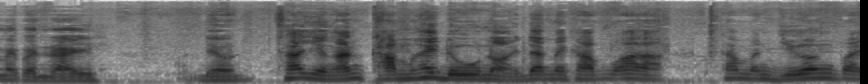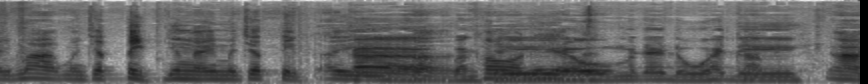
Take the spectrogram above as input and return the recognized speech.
ไม่เป็นไร เดี๋ยวถ้าอย่างนั้นทำให้ดูหน่อยได้ไหมครับว่า ถ้ามันเยื้องไปมากมันจะติดยังไงมันจะติดไอ้ก็เอ่อบางท่อทีนี่ยังเราไงไม่ได้ดูให้ดีอ่า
